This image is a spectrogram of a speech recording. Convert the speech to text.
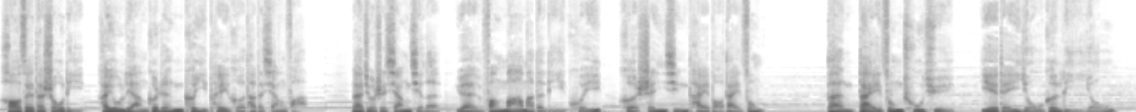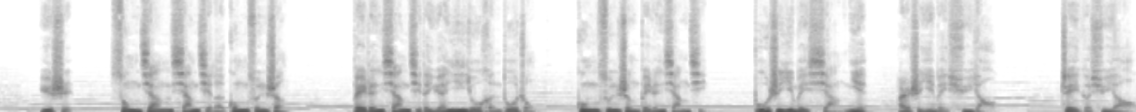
好在他手里还有两个人可以配合他的想法，那就是想起了远方妈妈的李逵和神行太保戴宗。但戴宗出去也得有个理由，于是宋江想起了公孙胜。被人想起的原因有很多种。公孙胜被人想起，不是因为想念，而是因为需要。这个需要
